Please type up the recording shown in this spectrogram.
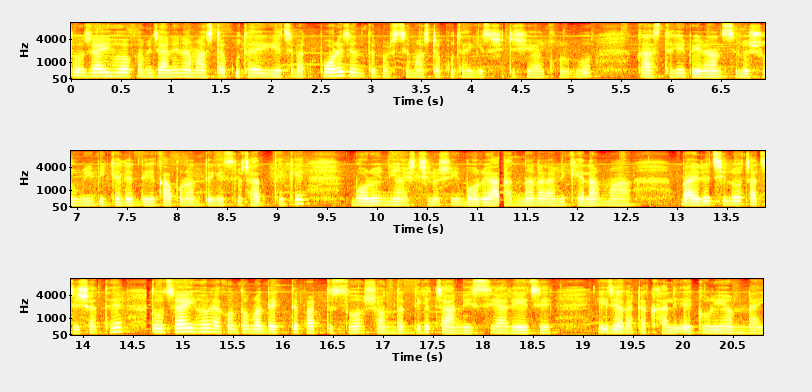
তো যাই হোক, আমি জানি না মাছটা কোথায় গিয়েছে বাট পরে জানতে পারছি মাছটা কোথায় গিয়েছে সেটা শেয়ার করব। কাছ থেকে পেরে আনছিল সুমি, বিকেলের দিকে কাপড় আনতে গেছিল ছাদ থেকে। বড়ই নিয়ে আসছিল সেই বড়ই। আদনান আর আমি খেলাম, মা বাইরে ছিল চাচির সাথে। তো যাই হোক, এখন তোমরা দেখতে পারতেছো, সন্ধ্যার দিকে চা নিচ্ছি। আর এই যে, এই জায়গাটা খালি অ্যাকোরিয়াম নাই।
